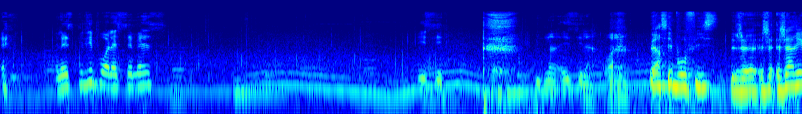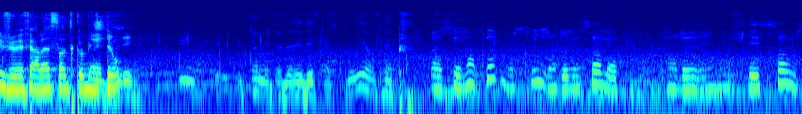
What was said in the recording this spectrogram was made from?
Laisse-moi pour l'SMS. Ici. Non, ici là, voilà. Merci mon fils. Je- je- J'arrive, je vais faire la sainte commission. Ouais, Putain, mais t'as donné des fraises pourries en fait. Bah, c'est l'enfer, aussi, ils ont donné ça, là. Ils ont donné... ils m'ont filé ça aussi,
